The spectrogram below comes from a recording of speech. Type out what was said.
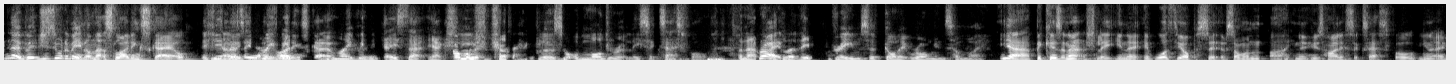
No, but do you see what I mean? On that sliding scale, if you, know, let's say you sliding be, scale, it might be the case that actually you should trust people who are sort of moderately successful, and that right. people at the extremes have got it wrong in some way. Yeah, because and actually, you know, it, what's the opposite of someone uh, you know who's highly successful? You know,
